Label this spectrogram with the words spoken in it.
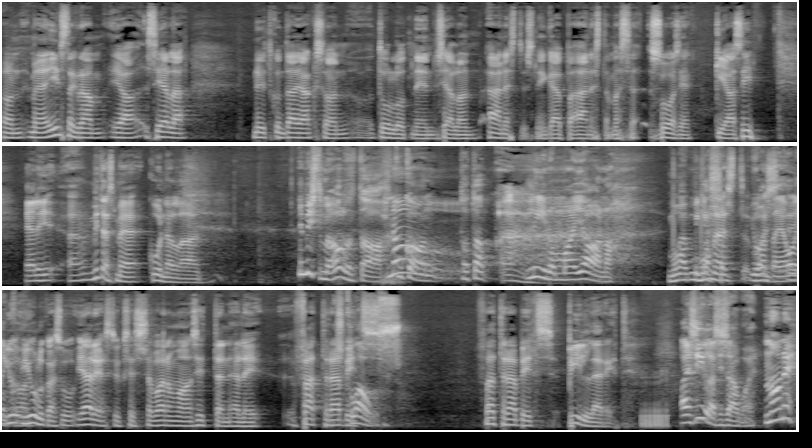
on meidän Instagram ja siellä nyt kun tämä jakso on tullut, niin siellä on äänestys, niin käypä äänestämässä suosikkiasi. Eli äh, mitäs me kuunnellaan? Niin mistä me aloitetaan? No. Kuka on tota, Liinonmaan Jaana? Vai mikä se voisi juontaja olikaan? julkaisujärjestyksessä varmaan sitten, eli Fat Rabbits, Klaus. Fat Rabbits Pillerit. Ai sillä sisään vai? No ne.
